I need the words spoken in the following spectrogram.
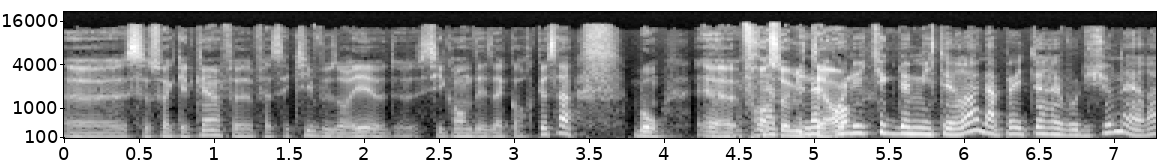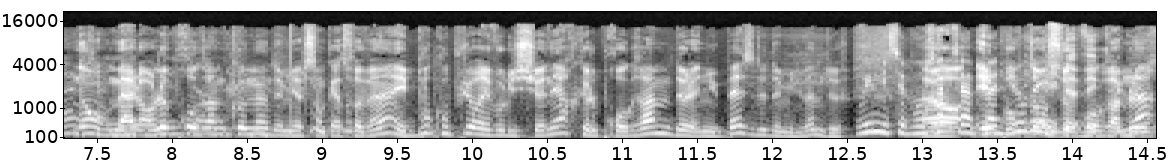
ce soit quelqu'un face à qui vous vous auriez de si grands désaccords que ça. Bon, euh, François Mitterrand. La politique de Mitterrand n'a pas été révolutionnaire. Hein, non, mais alors le programme commun de 1980 est beaucoup plus révolutionnaire que le programme de la NUPES de 2022. Oui, mais c'est pour ça que ça n'a pas duré. Pourtant, ce programme-là,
